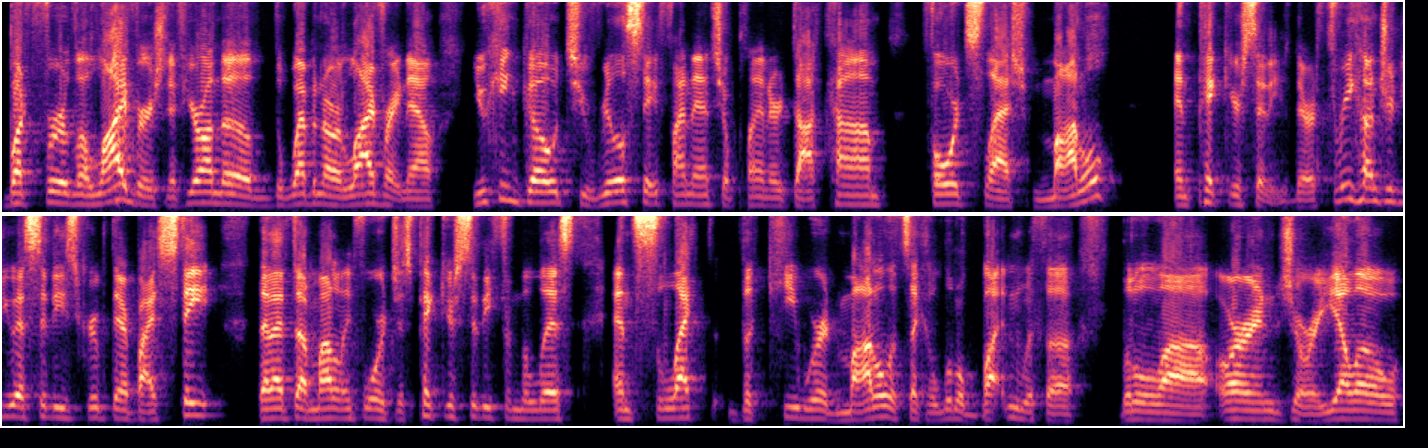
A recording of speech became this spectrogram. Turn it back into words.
But for the live version, if you're on the, the webinar live right now, you can go to realestatefinancialplanner.com forward slash model and pick your city. There are 300 US cities grouped there by state that I've done modeling for. Just pick your city from the list and select the keyword model. It's like a little button with a little uh, orange or a yellow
